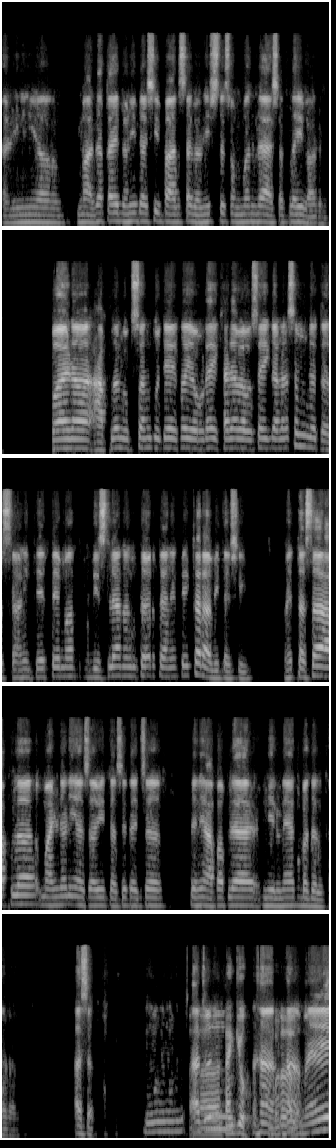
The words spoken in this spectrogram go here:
आणि माझा काही गणिताशी फारसा घनिष्ठ संबंध आहे अशातलाही भाग नाही पण आपलं नुकसान कुठे येतं एवढं एखाद्या व्यावसायिकाला समजत असतं आणि ते ते मग दिसल्यानंतर त्याने ते करावी तशी. म्हणजे तसं आपलं मांडणी असावी तसं त्याचं त्याने आपापल्या निर्णयात बदल करावा. असं. अजून थँक्यू हा हा म्हणजे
